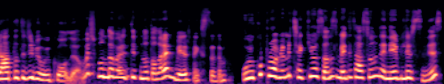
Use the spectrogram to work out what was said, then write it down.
rahatlatıcı bir uyku oluyormuş. Bunu da böyle dipnot olarak belirtmek istedim. Uyku problemi çekiyorsanız meditasyonu deneyebilirsiniz.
